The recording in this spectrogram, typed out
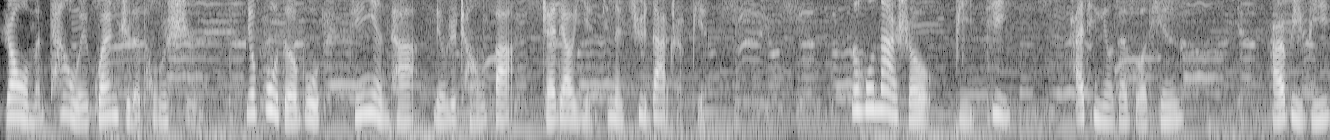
让我们叹为观止的同时，又不得不惊艳她留着长发、摘掉眼镜的巨大转变。似乎那首《笔记》还停留在昨天。而比比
